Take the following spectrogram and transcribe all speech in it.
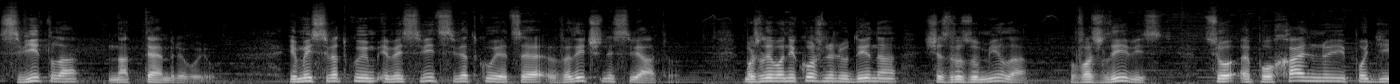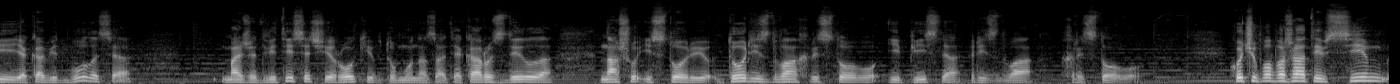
світла над темрявою. І ми святкуємо, і весь світ святкує це величне свято. Можливо, не кожна людина ще зрозуміла важливість цього епохальної події, яка відбулася майже 2000 років тому назад, яка розділила нашу історію до Різдва Христового і після Різдва Христового. Хочу побажати всім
